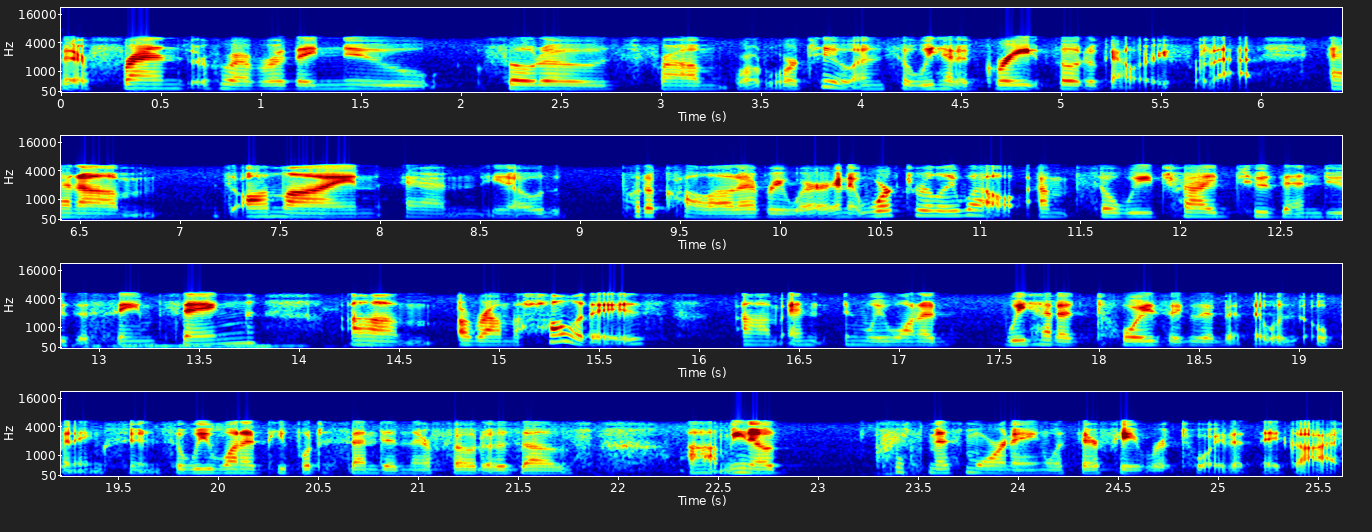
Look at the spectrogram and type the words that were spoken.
their friends or whoever they knew photos from World War II, and so we had a great photo gallery for that. And um, it's online, and you know, put a call out everywhere, and it worked really well. Um, so we tried to then do the same thing um, around the holidays um, and and we wanted we had a toys exhibit that was opening soon, so we wanted people to send in their photos of, um, you know, Christmas morning with their favorite toy that they got,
